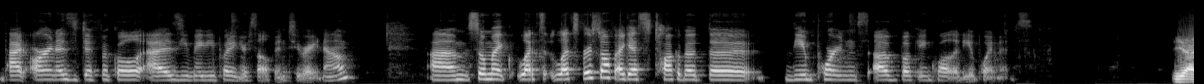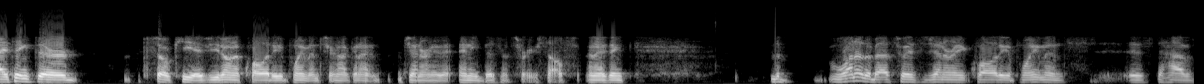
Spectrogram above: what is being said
that aren't as difficult as you may be putting yourself into right now. Um, so, Mike, let's let's first off, I guess, talk about the the importance of booking quality appointments? Yeah, I think they're so key. If you don't have quality appointments, you're not going to generate any business for yourself. And I think the one of the best ways to generate quality appointments is to have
